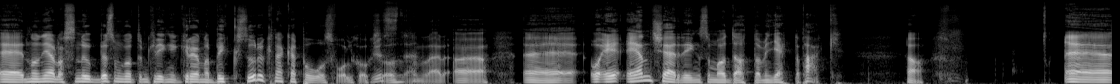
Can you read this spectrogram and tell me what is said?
eh, någon jävla snubbe som gått omkring i gröna byxor och knackat på hos folk också. Eh, eh, och en, kärring som har dött av en hjärtattack. Ja. Eh,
